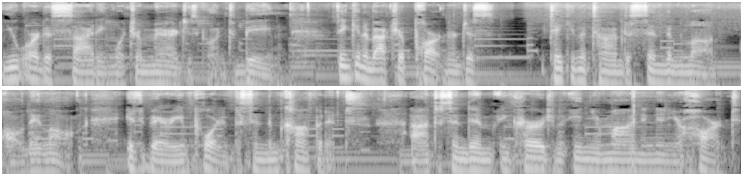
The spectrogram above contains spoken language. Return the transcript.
you are deciding what your marriage is going to be. Thinking about your partner, just taking the time to send them love all day long is very important. To send them confidence, uh, to send them encouragement in your mind and in your heart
